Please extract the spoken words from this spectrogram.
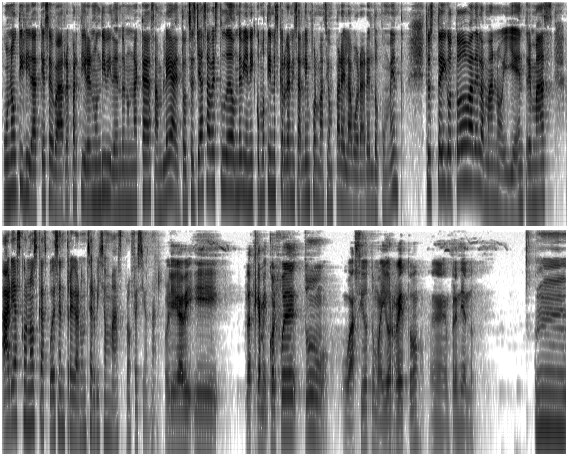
una utilidad que se va a repartir en un dividendo, en un acta de asamblea, entonces ya sabes tú de dónde viene y cómo tienes que organizar la información para elaborar el documento. Entonces, te digo, todo va de la mano y entre más áreas conozcas, puedes entregar un servicio más profesional. Oye, Gaby, y platícame, ¿cuál fue tu o ha sido tu mayor reto eh, emprendiendo? Mm,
